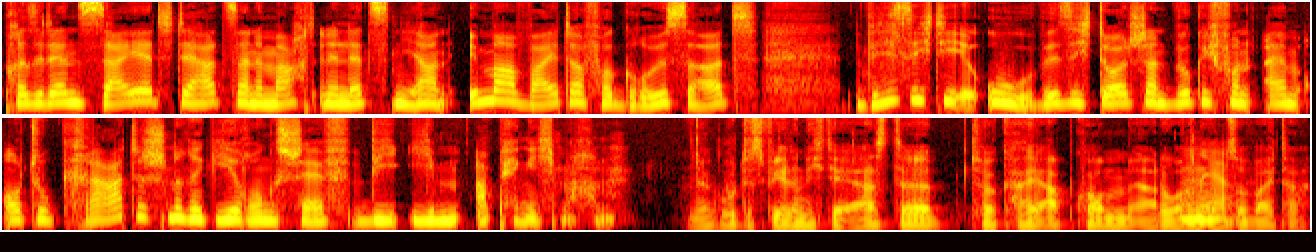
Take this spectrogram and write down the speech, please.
Präsident Sayed, der hat seine Macht in den letzten Jahren immer weiter vergrößert. Will sich die EU, will sich Deutschland wirklich von einem autokratischen Regierungschef wie ihm abhängig machen? Na gut, es wäre nicht der erste Türkei-Abkommen, Erdogan ja. und so weiter.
